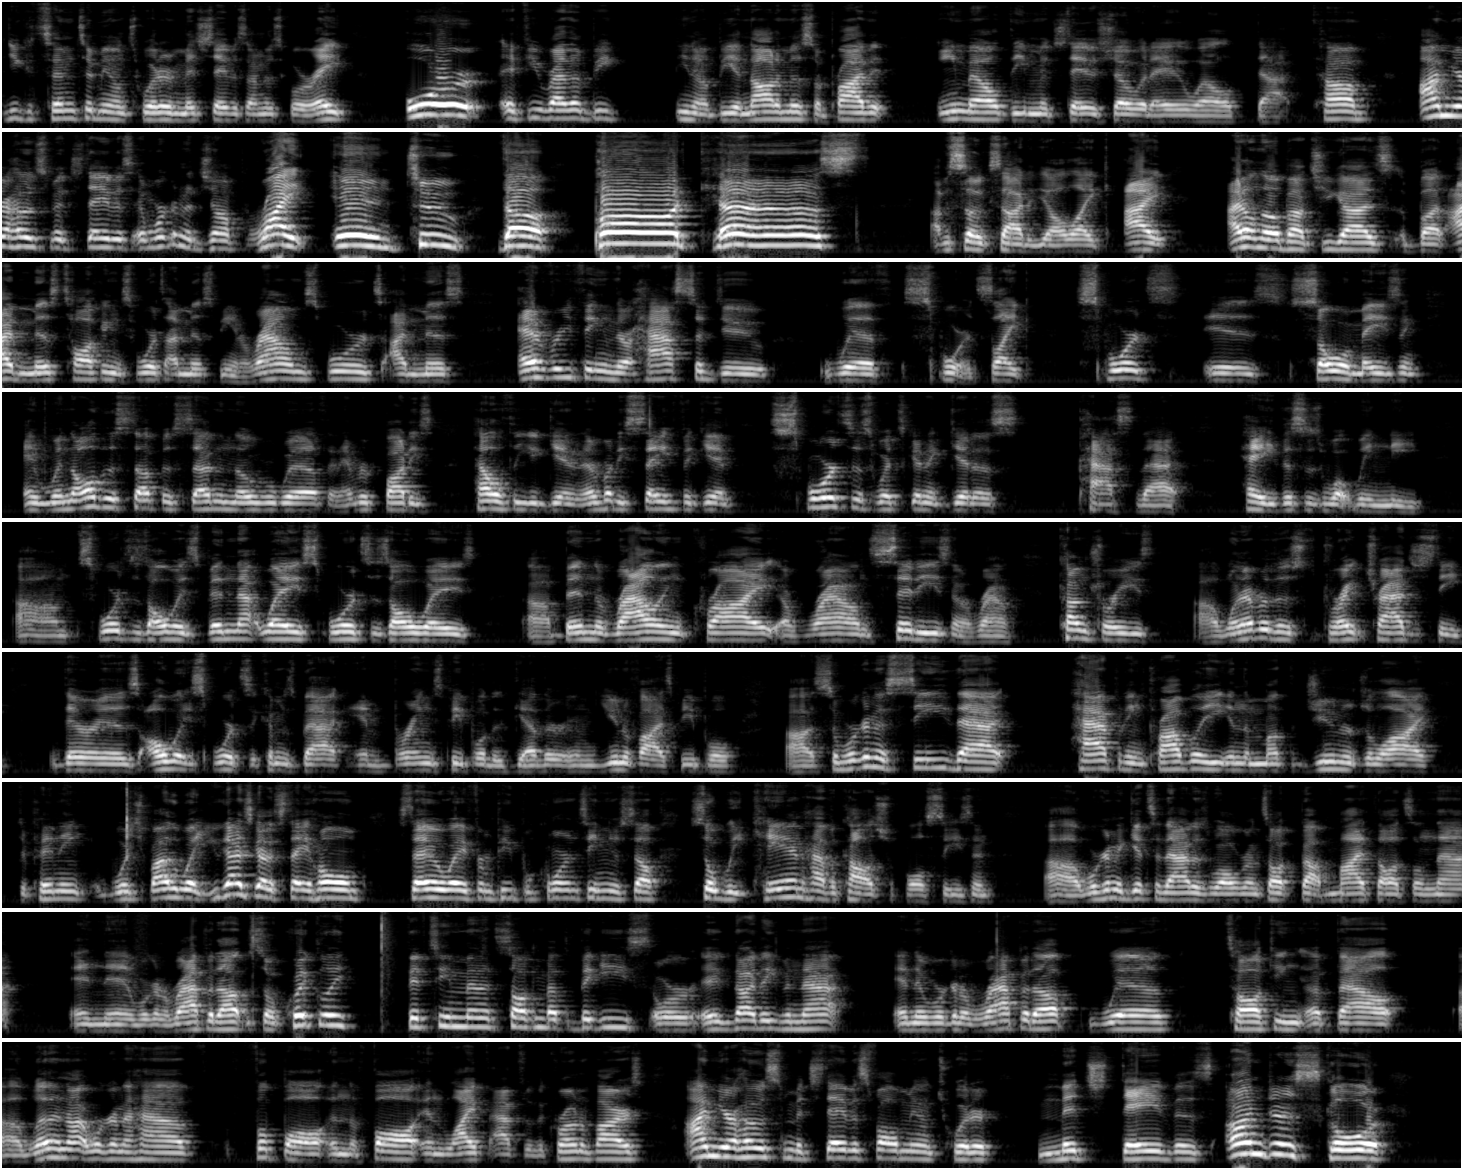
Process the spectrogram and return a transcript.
you can send them to me on Twitter, Mitch Davis underscore eight. Or if you rather be, you know, be anonymous or private, email the Mitch Davis Show at AOL.com. I'm your host, Mitch Davis, and we're going to jump right into the podcast. I'm so excited, y'all. Like, I. I don't know about you guys, but I miss talking sports. I miss being around sports. I miss everything there has to do with sports. Like, sports is so amazing. And when all this stuff is said and over with, and everybody's healthy again, and everybody's safe again, sports is what's going to get us past that. Hey, this is what we need. Um, sports has always been that way. Sports has always uh, been the rallying cry around cities and around countries. Uh, whenever there's great tragedy, there is always sports that comes back and brings people together and unifies people. Uh, so we're going to see that happening probably in the month of June or July depending which by the way you guys got to stay home stay away from people quarantine yourself so we can have a college football season. Uh, we're going to get to that as well. We're going to talk about my thoughts on that and then we're going to wrap it up. So quickly 15 minutes talking about the big east or not even that and then we're going to wrap it up with talking about uh, whether or not we're going to have football in the fall and life after the coronavirus. I'm your host mitch davis. Follow me on twitter mitch davis underscore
